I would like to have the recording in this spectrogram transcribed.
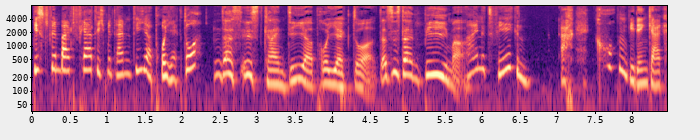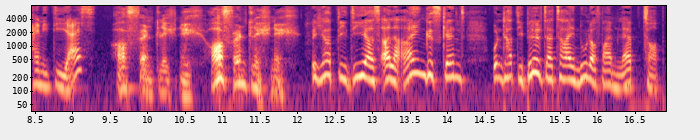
bist du denn bald fertig mit deinem Dia-Projektor? Das ist kein Dia-Projektor, das ist ein Beamer. Meinetwegen. Ach, gucken wir denn gar keine Dias? Hoffentlich nicht, hoffentlich nicht. Ich habe die Dias alle eingescannt und habe die Bilddateien nun auf meinem Laptop.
